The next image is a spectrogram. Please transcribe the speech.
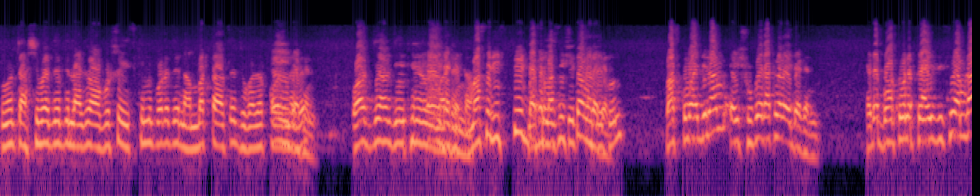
তোমার চাষি ভাই যদি লাগে অবশ্যই স্ক্রিনে পরে যে নাম্বারটা আছে যোগাযোগ করে নেবেন। দেখেন। অরিজিনাল জি থ্রি দেখেন মাছের স্পিড দেখেন মাছের স্ট্রং দেখেন। মাছ কমাই দিলাম এই শুকিয়ে রাখলাম এই দেখেন। এটা বর্তমানে প্রাইস দিচ্ছি আমরা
